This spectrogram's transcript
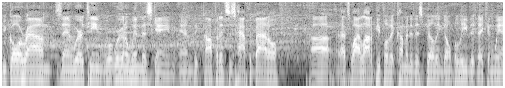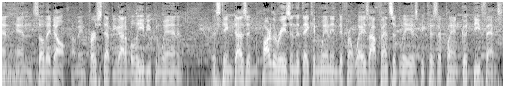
you go around saying we're a team, we're, we're going to win this game, and the confidence is half the battle uh, that's why a lot of people that come into this building don't believe that they can win, and so they don't. I mean, first step, you got to believe you can win, and this team does it. Part of the reason that they can win in different ways offensively is because they're playing good defense.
